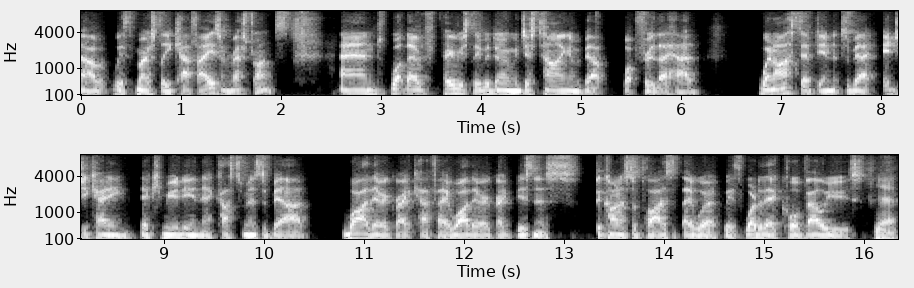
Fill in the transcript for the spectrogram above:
uh, with mostly cafes and restaurants, and what they previously were doing was just telling them about what food they had. When I stepped in, it's about educating their community and their customers about why they're a great cafe, why they're a great business, the kind of suppliers that they work with, what are their core values. Yeah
